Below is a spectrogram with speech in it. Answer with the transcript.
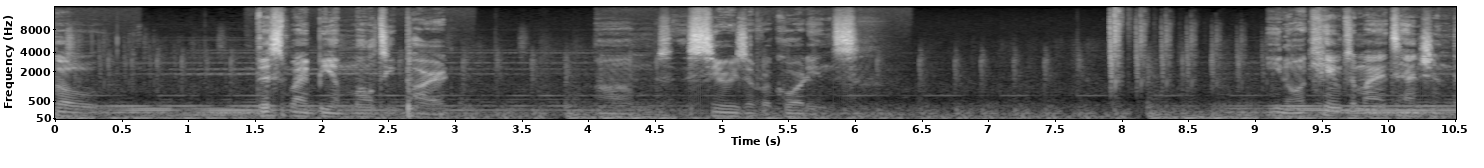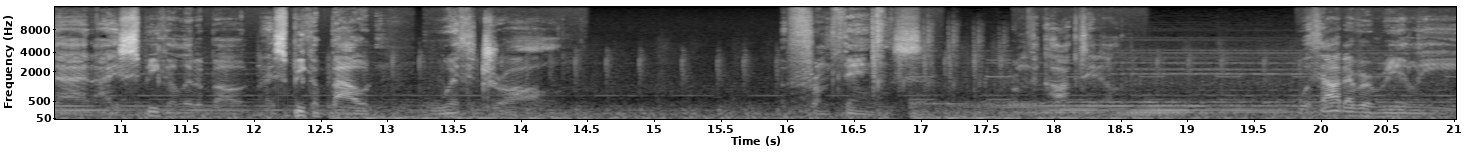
So this might be a multi-part um, series of recordings. You know, it came to my attention that I speak a little about I speak about withdrawal from things, from the cocktail, without ever really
